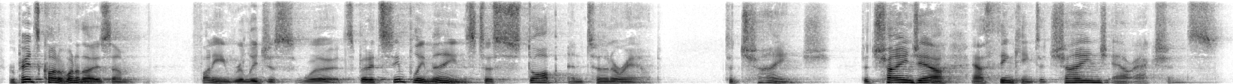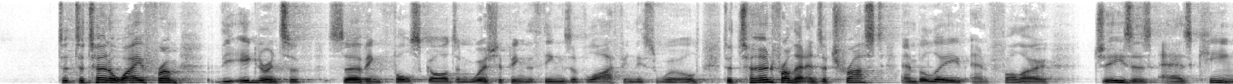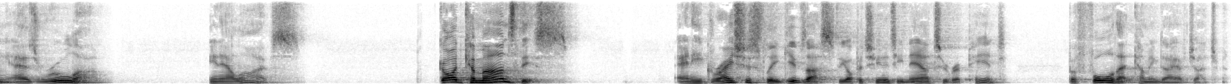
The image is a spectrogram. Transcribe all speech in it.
Repent's kind of one of those um, funny religious words, but it simply means to stop and turn around to change, to change our, our thinking, to change our actions, to, to turn away from the ignorance of serving false gods and worshipping the things of life in this world, to turn from that and to trust and believe and follow Jesus as King, as ruler in our lives. God commands this, and He graciously gives us the opportunity now to repent before that coming day of judgment.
